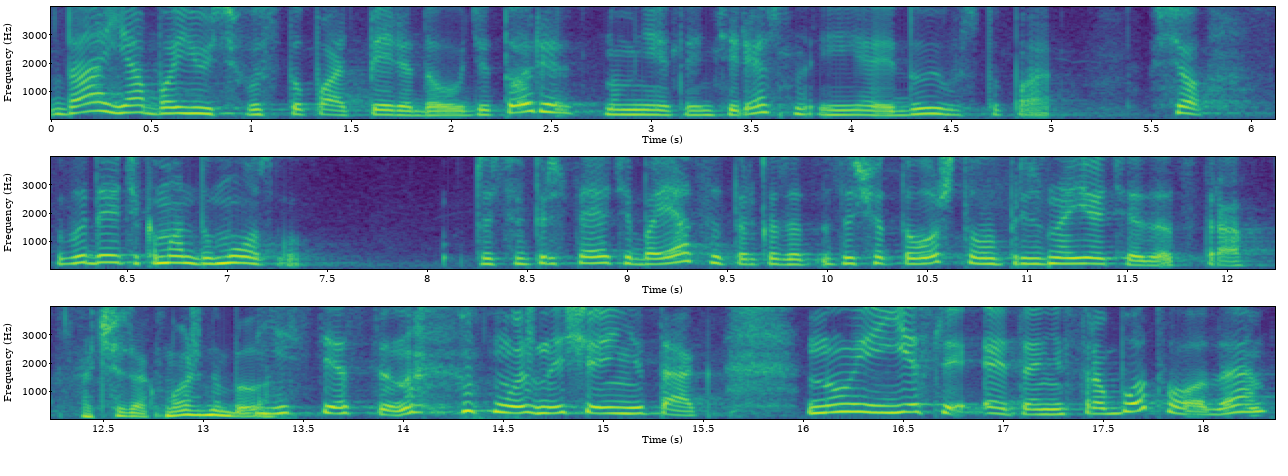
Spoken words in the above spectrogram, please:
да, я боюсь выступать перед аудиторией, но мне это интересно, и я иду и выступаю. Все, вы даете команду мозгу. То есть вы перестаете бояться только за, за счет того, что вы признаете этот страх. А что, так можно было? Естественно, можно еще и не так. Ну и если это не сработало, да,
